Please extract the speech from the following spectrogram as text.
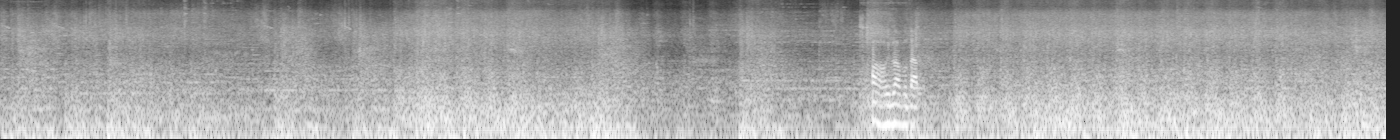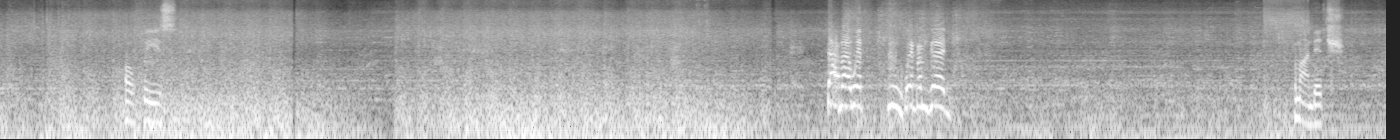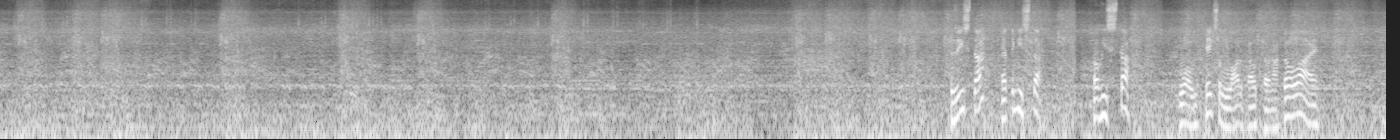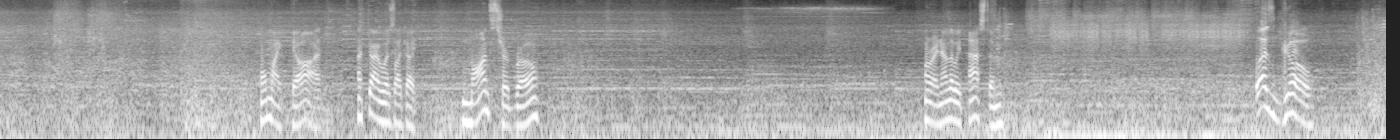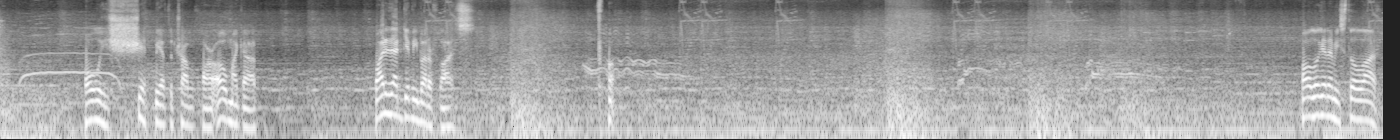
He leveled up. Oh, please. Die by whip! Whip him good! Come on, bitch. Is he stuck? I think he's stuck. Oh, he's stuck. Whoa, he takes a lot of health though, not gonna lie. Oh my god. That guy was like a monster, bro. Alright, now that we passed him. Let's go. Holy shit, we have to travel far. Oh my god. Why did that give me butterflies? Oh, look at him. He's still alive.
